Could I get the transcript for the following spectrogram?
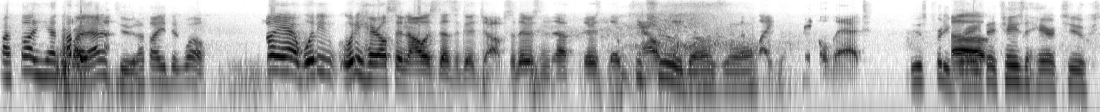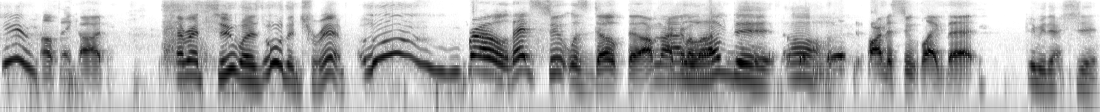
I thought he had the right attitude. I thought he did well. Oh yeah, Woody Woody Harrelson always does a good job. So there's no there's no He doubt truly does. Yeah, like nail that. he was pretty great. Uh, they changed the hair too. Phew. Oh thank God, That red suit was ooh the drip. Ooh, bro. That suit was dope though. I'm not gonna lie. loved it. Oh, find a suit like that. give me that shit.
